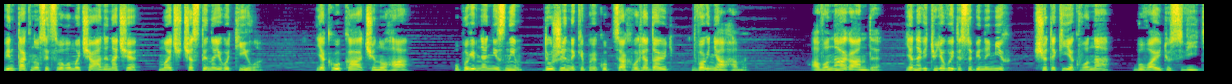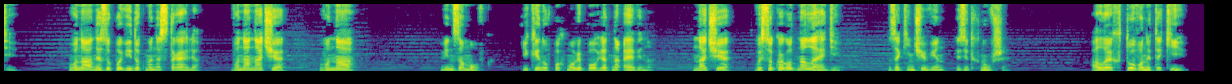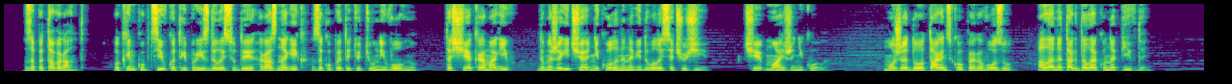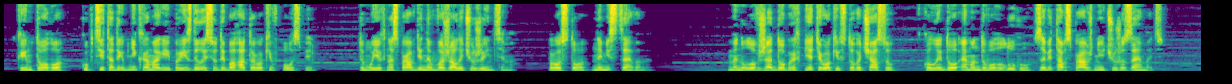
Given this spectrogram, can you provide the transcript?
Він так носить свого меча, неначе меч частина його тіла, як рука чи нога. У порівнянні з ним дружинники при купцях виглядають дворнягами. А вона, Ранде, я навіть уявити собі не міг, що такі, як вона, бувають у світі. Вона не з оповідок мене стреля, вона, наче вона. Він замовк і кинув похмурий погляд на Евіна, наче високородна леді, закінчив він, зітхнувши. Але хто вони такі? запитав Ранд. Окрім купців, котрі приїздили сюди раз на рік закупити тютюн і вовну, та ще крамарів, до межиріччя ніколи не навідувалися чужі, чи майже ніколи. Може, до таринського перевозу, але не так далеко на південь. Крім того, купці та дрібні крамарі приїздили сюди багато років поспіль, тому їх насправді не вважали чужинцями, просто не місцевими. Минуло вже добрих п'ять років з того часу, коли до Емондового лугу завітав справжній чужоземець.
